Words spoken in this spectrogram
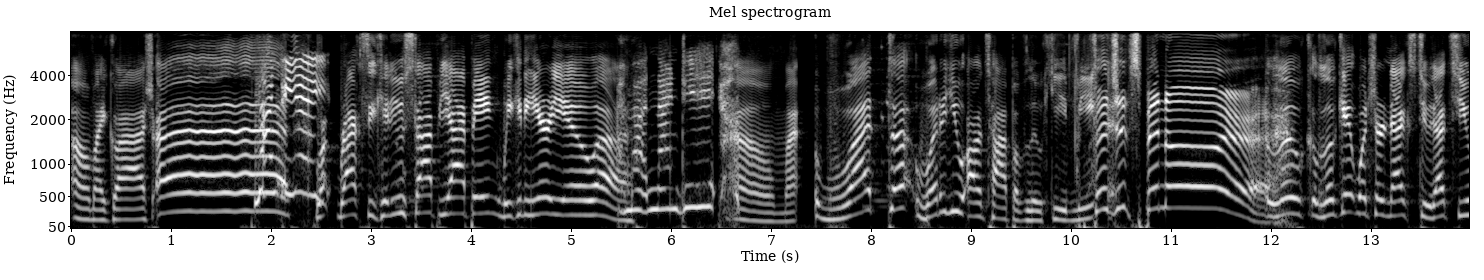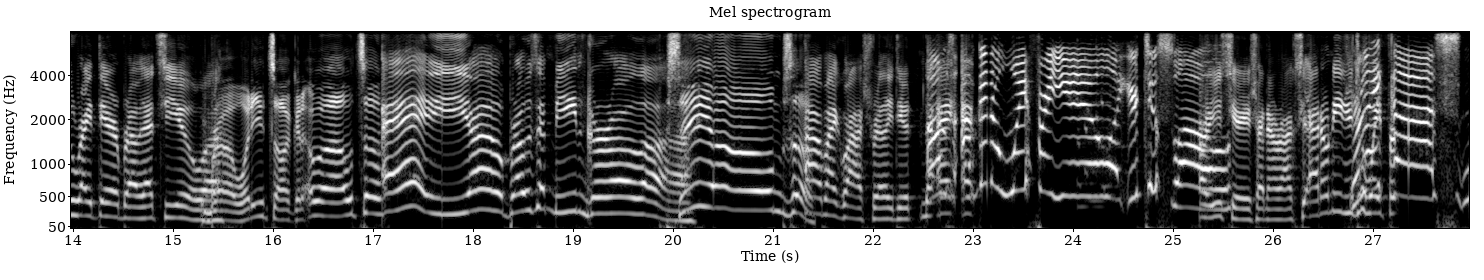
Oh my gosh. Uh, Ro- Roxy, can you stop yapping? We can hear you. Uh, I'm at 98. oh my. What? The, what are you on top of, Lukey? Me? Fidget spinner. Luke, look at what you're next to. That's you right there, bro. That's you. Uh, Bro, what are you talking about? What's up? Hey, yo, bro's a mean girl. Uh, See, Holmes. Oh my gosh, really, dude? No, I'm, I- I'm gonna wait for you. Like, you're too slow. are you serious right now, Roxy? I don't need you You're to like wait for. a snail,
